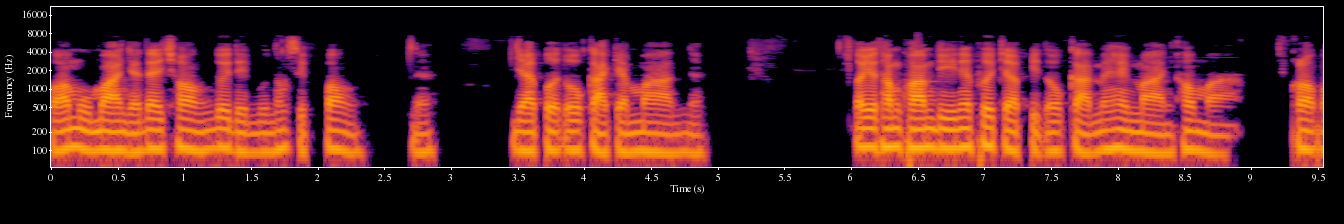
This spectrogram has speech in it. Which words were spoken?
ขอหมู่มารอย่าได้ช่องด้วยเดชบุญทั้งสิบป้องนะอย่าเปิดโอกาสแก่มารนะเราจะทำความดีเนี่ยเพื่อจะปิดโอกาสไม่ให้มารเข้ามาครอบ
